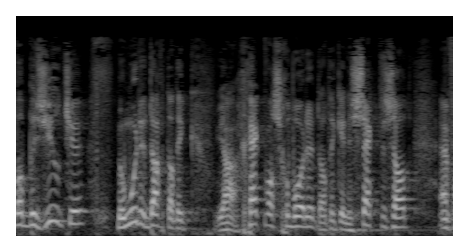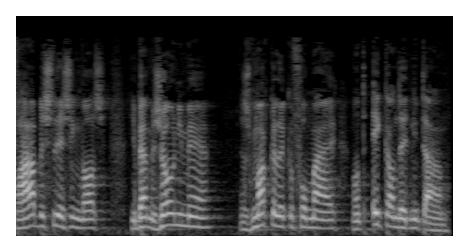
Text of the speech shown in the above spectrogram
Wat bezielt je? Mijn moeder dacht dat ik ja, gek was geworden, dat ik in een secte zat. En voor haar beslissing was, je bent mijn zoon niet meer. Dat is makkelijker voor mij, want ik kan dit niet aan.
